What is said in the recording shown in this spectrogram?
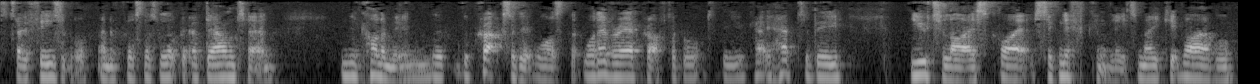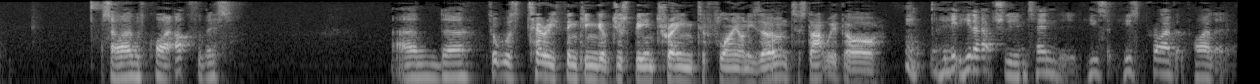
so feasible. And of course, there's a little bit of downturn the economy, and the, the crux of it was that whatever aircraft I brought to the UK had to be utilised quite significantly to make it viable. So I was quite up for this. And uh, so was Terry thinking of just being trained to fly on his own to start with, or he, would actually intended. He's he's a private pilot.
